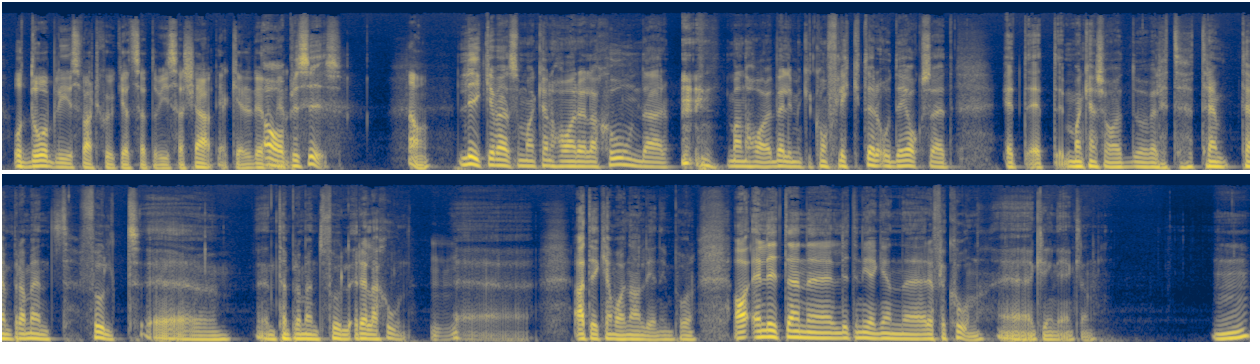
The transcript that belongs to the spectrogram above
Och då blir svartsjuka ett sätt att visa kärlek, är det det ja menar? precis. Ja. Likaväl som man kan ha en relation där man har väldigt mycket konflikter och det är också ett, ett, ett man kanske har ett väldigt tem, temperamentfullt, eh, en temperamentfull relation. Mm. Eh, att det kan vara en anledning på, ja en liten, eh, liten egen eh, reflektion eh, kring det egentligen. Mm.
